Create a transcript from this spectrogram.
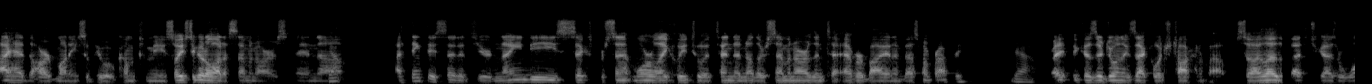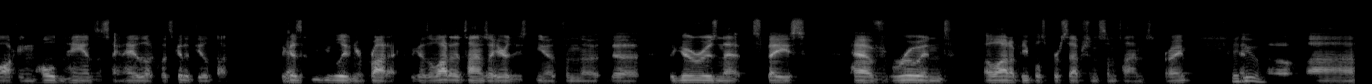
I had the hard money, so people would come to me. So I used to go to a lot of seminars, and uh, I think they said it's you're 96 percent more likely to attend another seminar than to ever buy an investment property. Yeah. Right, because they're doing exactly what you're talking about. So I love the fact that you guys are walking, holding hands, and saying, "Hey, look, let's get a deal done." because yeah. you believe in your product. Because a lot of the times I hear these, you know, from the the the gurus in that space have ruined a lot of people's perceptions sometimes, right? They and do. So, uh,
